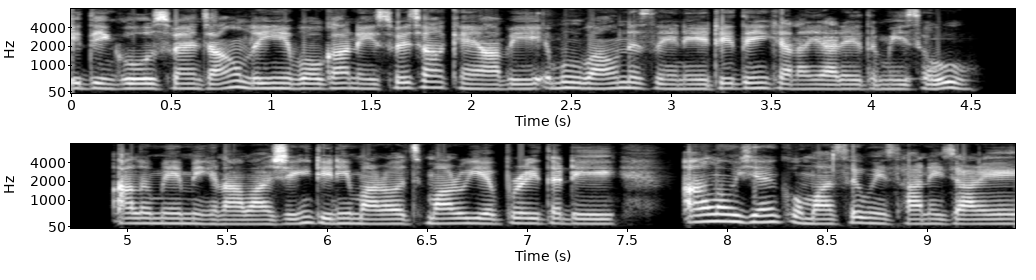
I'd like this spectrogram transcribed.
အေတင်ကိုဆွမ်းကြောင့်လေရင်ဘော်ကနေဆွဲချခံရပြီးအမှုပေါင်း20နဲ့ထိသိမ်းခံလိုက်ရတဲ့သမီးစုအားလုံးပဲမင်္ဂလာပါရှင်ဒီနေ့မှာတော့ကျမတို့ရဲ့ပရိသတ်တွေအားလုံးရန်ကုန်မှာစိတ်ဝင်စားနေကြတဲ့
